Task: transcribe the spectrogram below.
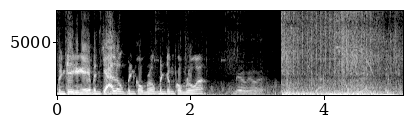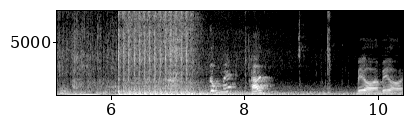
bên kia kìa nghĩa bên trái luôn bên cùng luôn bên trong cùng luôn á. Biết rồi biết rồi đúng á thôi biết rồi em biết rồi.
